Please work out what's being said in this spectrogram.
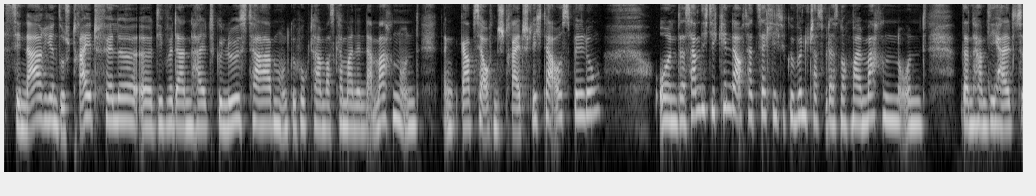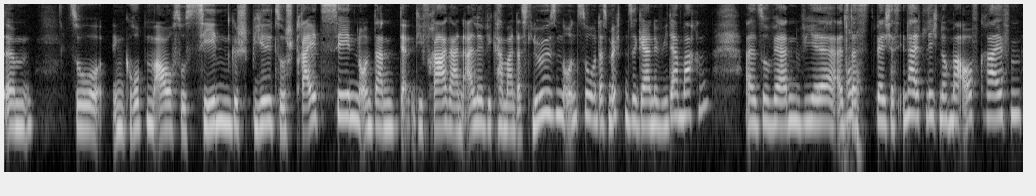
Szenarien, so Streitfälle, äh, die wir dann halt gelöst haben und geguckt haben, was kann man denn da machen. Und dann gab es ja auch eine Streitschlichterausbildung. Und das haben sich die Kinder auch tatsächlich gewünscht, dass wir das nochmal machen. Und dann haben die halt ähm, so in Gruppen auch so Szenen gespielt, so Streitszenen und dann die Frage an alle, wie kann man das lösen und so. Und das möchten sie gerne wieder machen. Also werden wir, also oh. das werde ich das inhaltlich nochmal aufgreifen.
